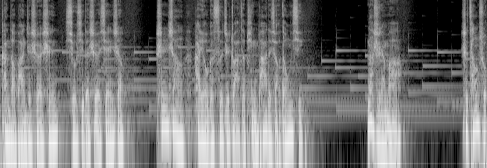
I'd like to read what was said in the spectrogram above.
看到盘着蛇身休息的蛇先生。身上还有个四只爪子平趴的小东西，那是什么？是仓鼠。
